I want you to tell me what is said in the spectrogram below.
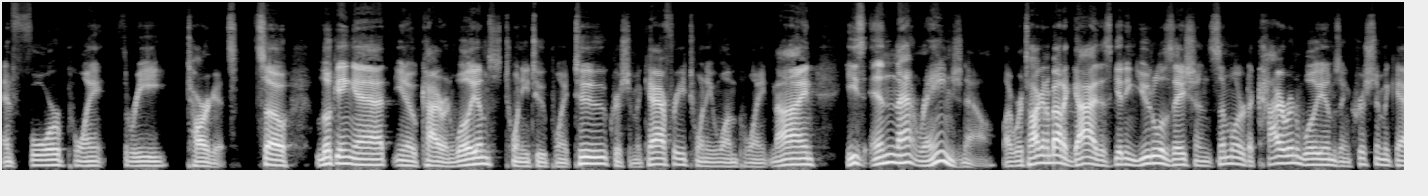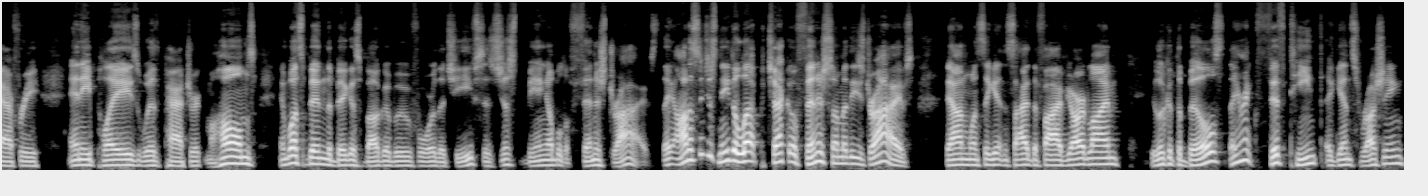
and 4.3 targets. So looking at, you know, Kyren Williams, 22.2, Christian McCaffrey, 21.9. He's in that range now. Like we're talking about a guy that's getting utilization similar to Kyren Williams and Christian McCaffrey, and he plays with Patrick Mahomes. And what's been the biggest bugaboo for the Chiefs is just being able to finish drives. They honestly just need to let Pacheco finish some of these drives down once they get inside the five yard line You look at the Bills, they rank 15th against rushing,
